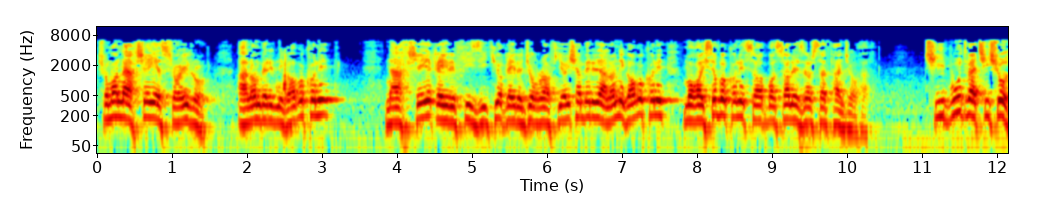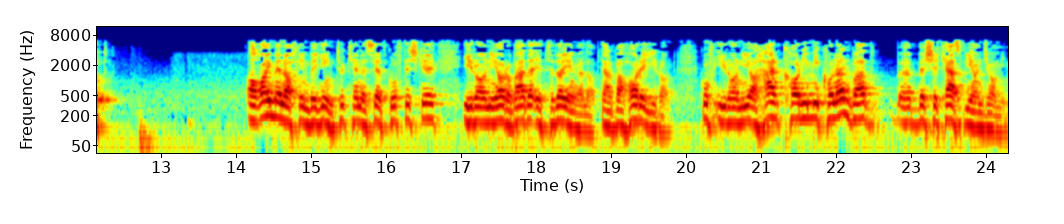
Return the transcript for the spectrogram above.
شما نقشه اسرائیل رو الان برید نگاه بکنید. نقشه غیر فیزیکی و غیر جغرافیاییش هم برید الان نگاه بکنید. مقایسه بکنید با سال 1157 چی بود و چی شد؟ آقای مناخیم بگین تو کنست گفتش که ایرانی ها رو بعد ابتدای انقلاب در بهار ایران گفت ایرانی ها هر کاری می‌کنن باید به شکست بیانجامیم.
